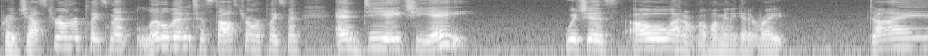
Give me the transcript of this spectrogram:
progesterone replacement, a little bit of testosterone replacement, and DHEA which is, oh, I don't know if I'm going to get it right. Dihydro,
